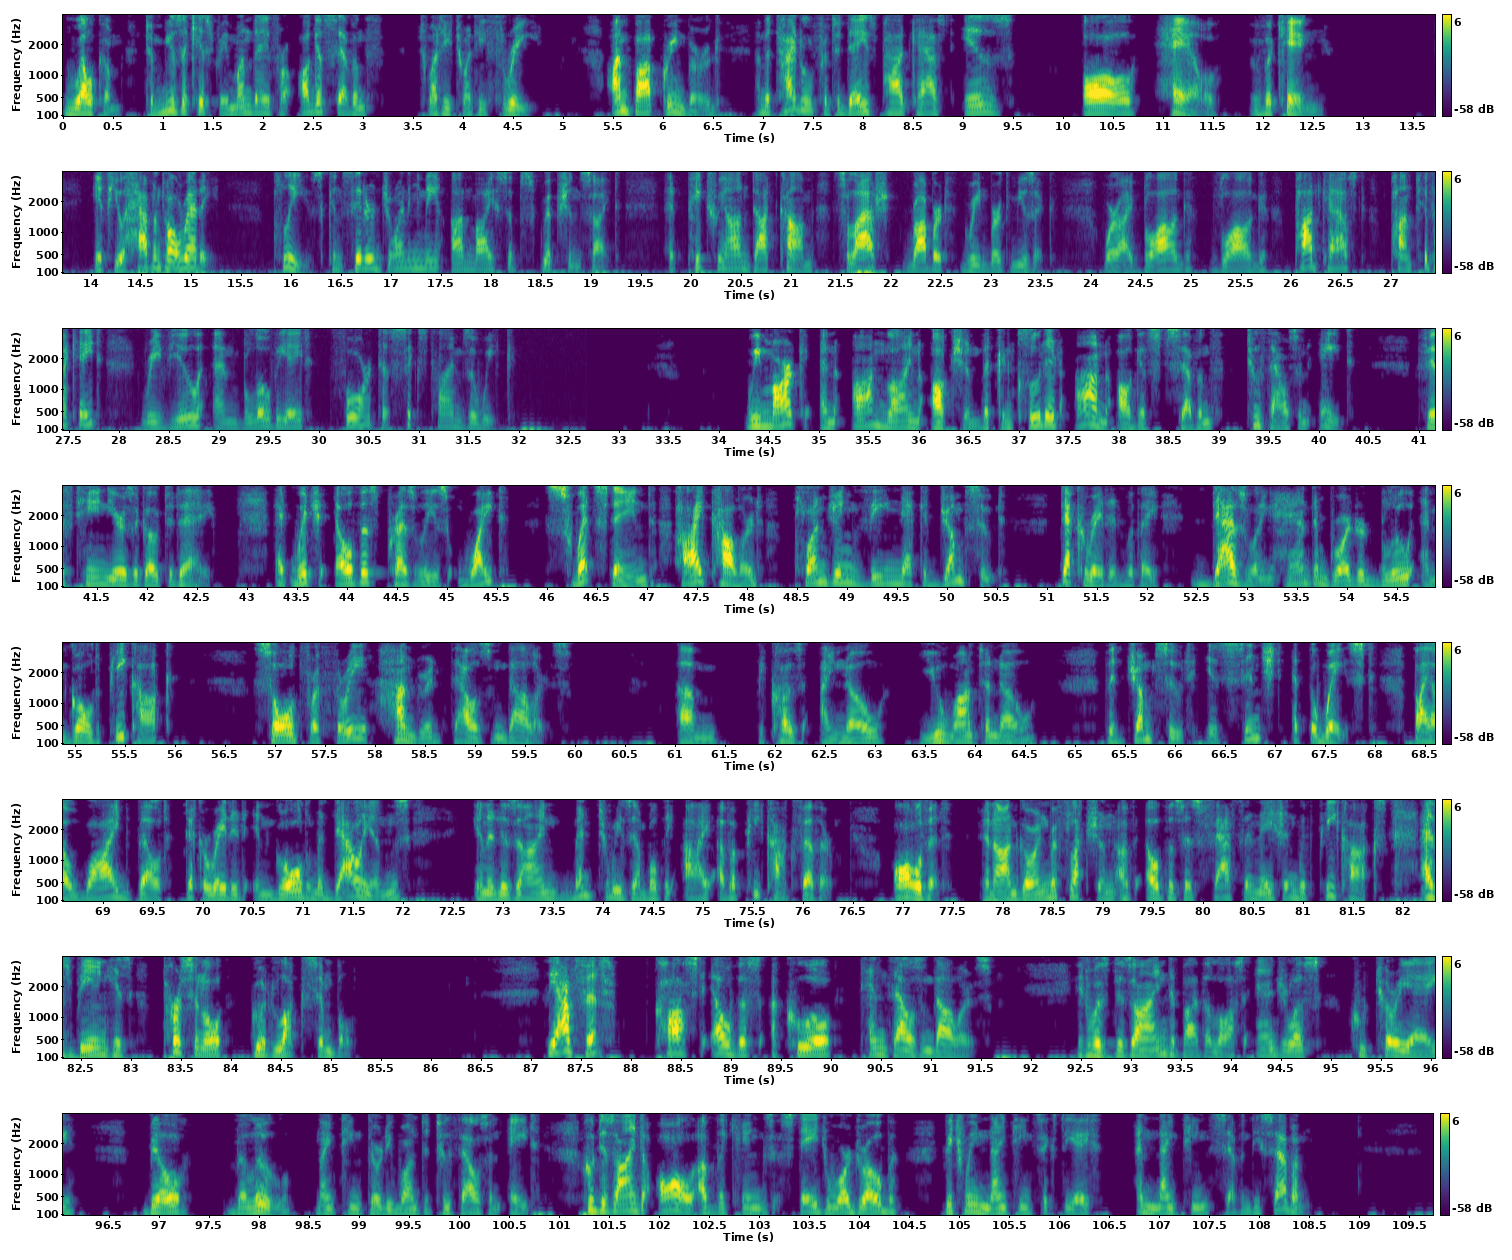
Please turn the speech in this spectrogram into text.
Welcome to Music History Monday for August 7th, 2023. I'm Bob Greenberg, and the title for today's podcast is All Hail the King. If you haven't already, please consider joining me on my subscription site at patreon.com slash Robert Greenberg Music, where I blog, vlog, podcast, pontificate, review, and bloviate four to six times a week. We mark an online auction that concluded on August 7th, 2008, 15 years ago today, at which Elvis Presley's white, sweat stained, high collared, plunging v neck jumpsuit, decorated with a dazzling hand embroidered blue and gold peacock, sold for $300,000. Um, because I know you want to know, the jumpsuit is cinched at the waist by a wide belt decorated in gold medallions in a design meant to resemble the eye of a peacock feather. All of it an ongoing reflection of Elvis's fascination with peacocks as being his personal good luck symbol. The outfit cost Elvis a cool $10,000. It was designed by the Los Angeles couturier Bill Belew, 1931 to 2008, who designed all of the king's stage wardrobe between 1968 and 1977.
